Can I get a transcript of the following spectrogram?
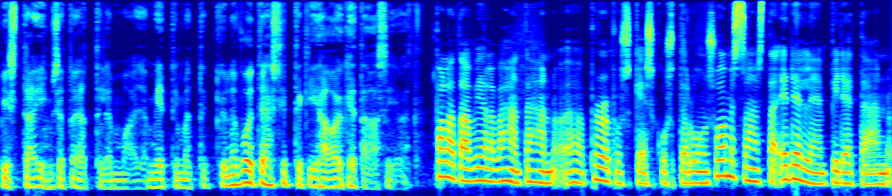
pistää ihmiset ajattelemaan ja miettimään, että kyllä ne voi tehdä sittenkin ihan oikeita asioita. Palataan vielä vähän tähän purpose-keskusteluun. Suomessahan sitä edelleen pidetään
